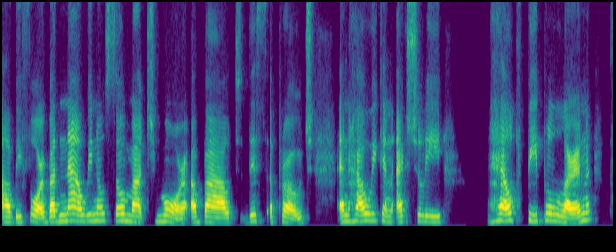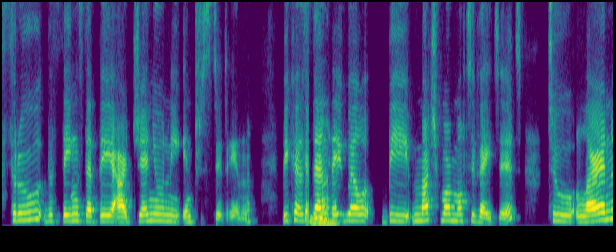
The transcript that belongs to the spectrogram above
uh, before, but now we know so much more about this approach and how we can actually help people learn through the things that they are genuinely interested in because then yeah. they will be much more motivated to learn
